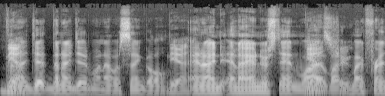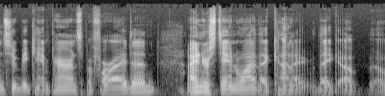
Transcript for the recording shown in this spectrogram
Than yeah. I did than I did when I was single. Yeah. And I and I understand why. Yeah, like true. my friends who became parents before I did, I understand why that kind of they, uh, uh,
